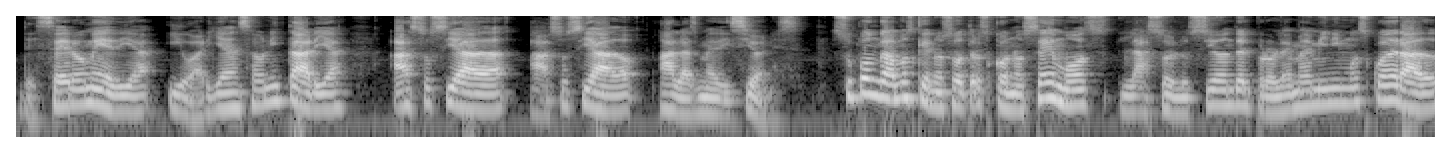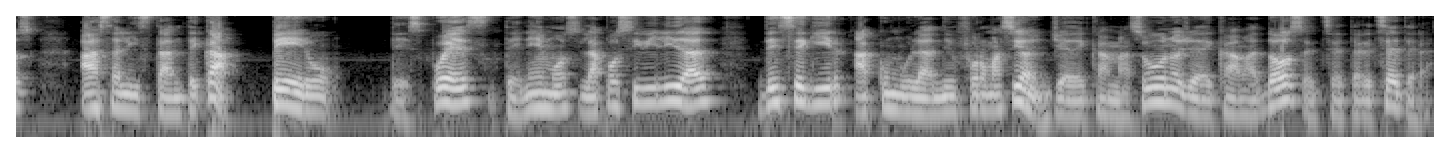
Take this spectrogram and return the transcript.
de cero media y varianza unitaria asociada, asociado a las mediciones. Supongamos que nosotros conocemos la solución del problema de mínimos cuadrados hasta el instante k, pero después tenemos la posibilidad de seguir acumulando información, y de k más 1, y de k más 2, etcétera, etcétera.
